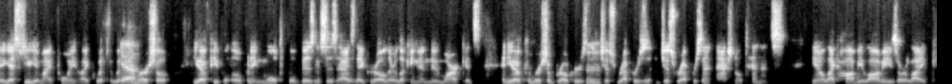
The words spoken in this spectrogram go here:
i guess you get my point like with with yeah. commercial you have people opening multiple businesses as they grow they're looking in new markets and you have commercial brokers mm. that just represent just represent national tenants you know, like Hobby Lobbies or like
